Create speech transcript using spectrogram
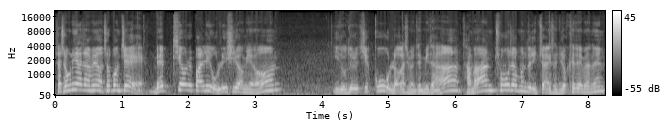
자 정리하자면 첫 번째 맵 티어를 빨리 올리시려면 이 노드를 찍고 올라가시면 됩니다. 다만 초보자분들 입장에서는 이렇게 되면은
